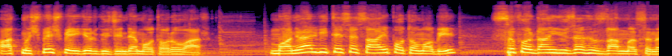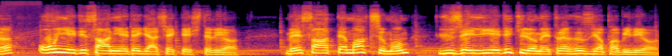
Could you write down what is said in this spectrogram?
65 beygir gücünde motoru var. Manuel vitese sahip otomobil sıfırdan 100'e hızlanmasını 17 saniyede gerçekleştiriyor ve saatte maksimum 157 km hız yapabiliyor.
